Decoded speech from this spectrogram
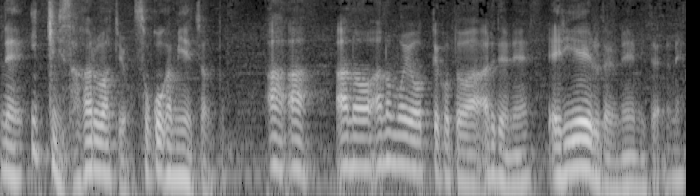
ね一気に下がるわけよ。そこが見えちゃうと。あああのあの模様ってことはあれだよね。エリエールだよね。みたいなね。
